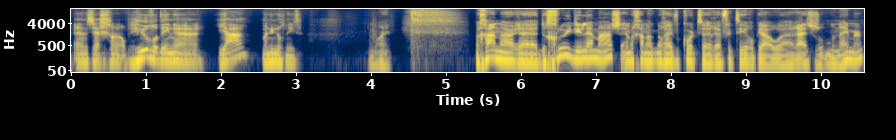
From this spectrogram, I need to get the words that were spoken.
En zeg gewoon op heel veel dingen ja, maar nu nog niet. Mooi. We gaan naar de groeidilemma's. En we gaan ook nog even kort reflecteren op jouw reis als ondernemer.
